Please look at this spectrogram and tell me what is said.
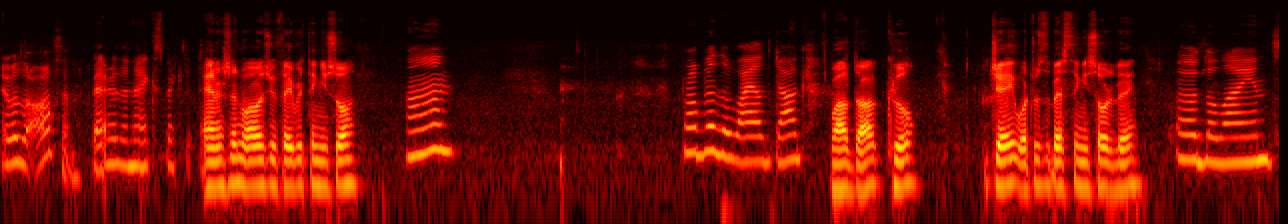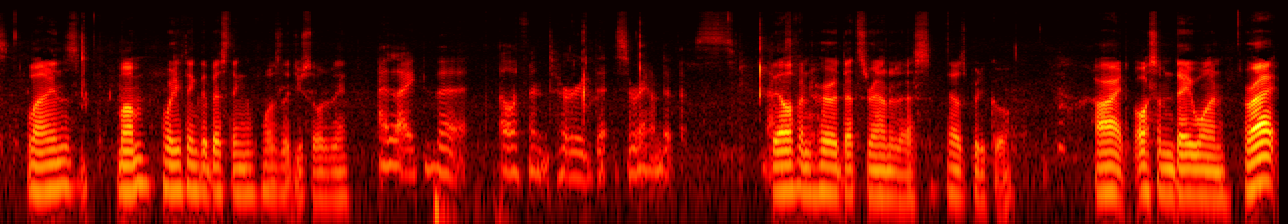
It was awesome. Better than I expected. Anderson, what was your favorite thing you saw? Um, probably the wild dog. Wild dog, cool. Jay, what was the best thing you saw today? Oh, the lions. Lions. Mom, what do you think the best thing was that you saw today? I like the elephant herd that surrounded us. That The was elephant cool. herd that surrounded us. That was pretty cool. Alright, awesome day one. Alright,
